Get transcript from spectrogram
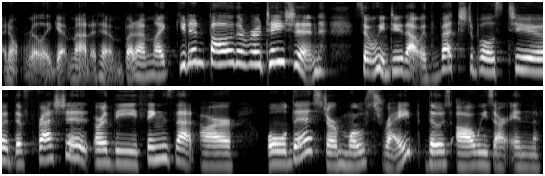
I don't really get mad at him, but I'm like, you didn't follow the rotation. So we do that with vegetables too. The freshest or the things that are oldest or most ripe, those always are in the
